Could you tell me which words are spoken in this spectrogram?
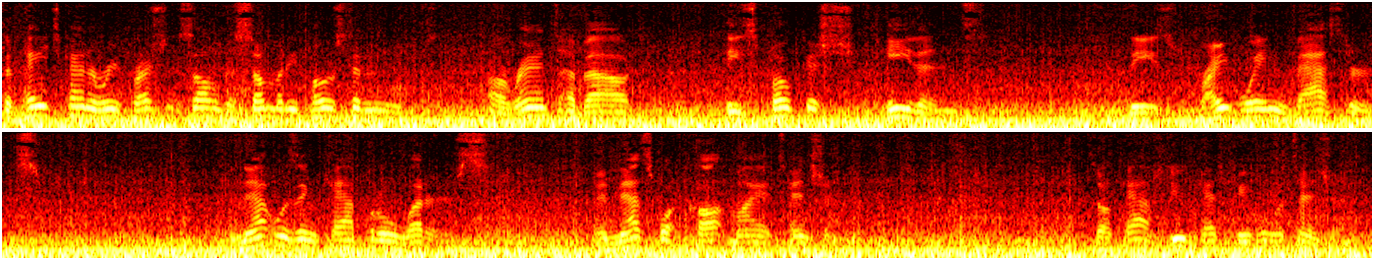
the page kind of refreshed itself because somebody posted a rant about these folkish heathens, these right-wing bastards and that was in capital letters. And that's what caught my attention. So caps do catch people's attention.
